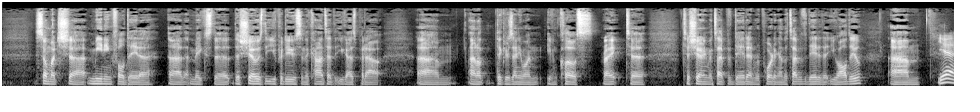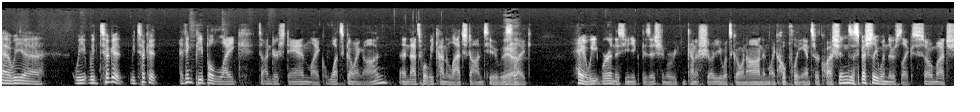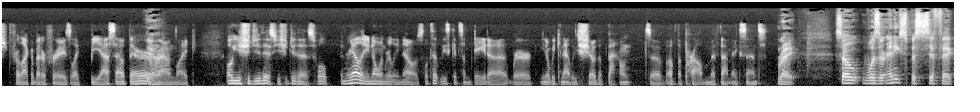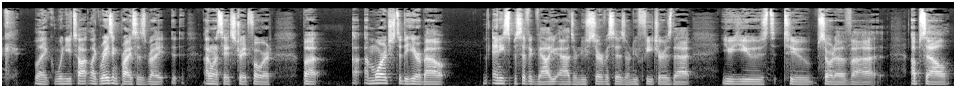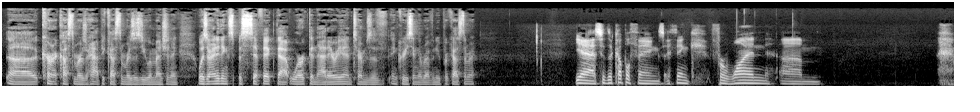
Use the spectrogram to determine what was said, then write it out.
so much uh, meaningful data uh, that makes the the shows that you produce and the content that you guys put out. Um, I don't think there's anyone even close, right, to to sharing the type of data and reporting on the type of data that you all do. Um, Yeah, we uh we we took it we took it I think people like to understand like what's going on and that's what we kind of latched onto was Yeah. like hey, we we're in this unique position where we can kind of show you what's going on and like hopefully answer questions, especially when there's like so much for lack of a better phrase like BS out there Yeah. around like oh, you should do this, you should do this. Well, in reality no one really knows. Let's at least get some data where, you know, we can at least show the bounds of of the problem if that makes sense. Right. So, was there any specific, like when you talk, like raising prices, right? I don't want to say it's straightforward, but I'm more interested to hear about any specific value adds or new services or new features that you used to sort of uh, upsell uh, current customers or happy customers, as you were mentioning. Was there anything specific that worked in that area in terms of increasing the revenue per customer? Yeah, so the couple things. I think for one, um,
